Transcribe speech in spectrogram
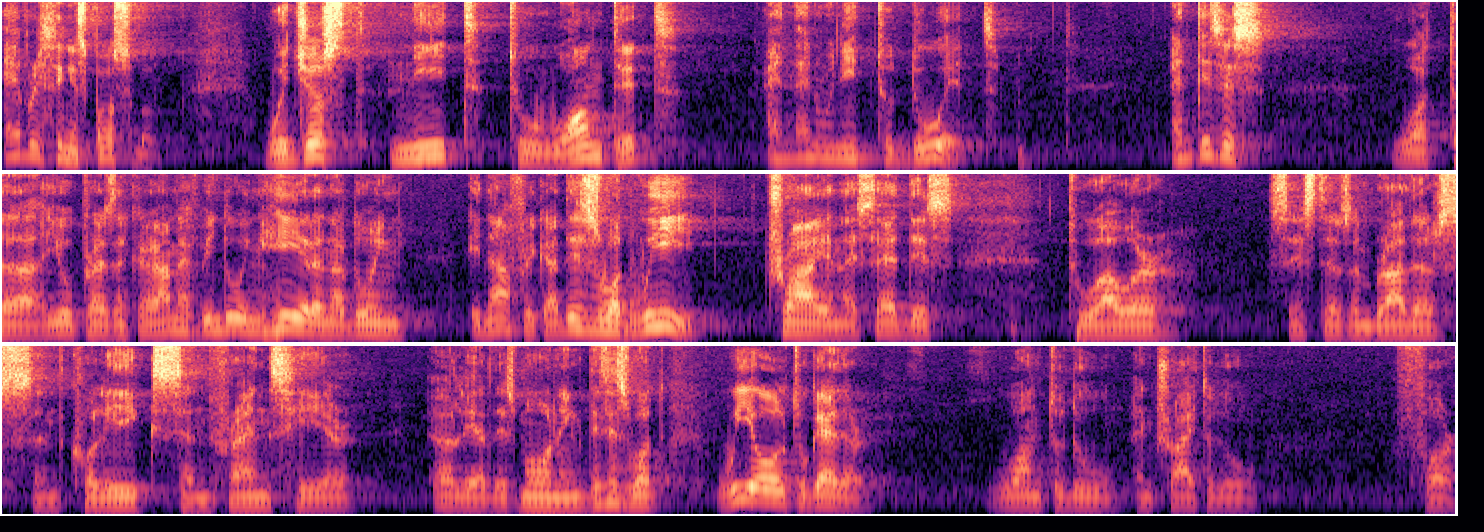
Everything is possible. We just need to want it, and then we need to do it. And this is what uh, you, President Kagame, have been doing here and are doing in Africa. This is what we try, and I said this to our sisters and brothers and colleagues and friends here earlier this morning. This is what we all together want to do and try to do for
